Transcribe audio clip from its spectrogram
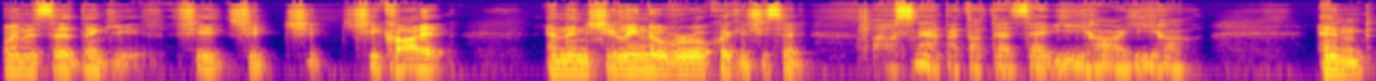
when it said thank you, she, she, she, she caught it. And then she leaned over real quick and she said, Oh, snap. I thought that said yeehaw, yeehaw. And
